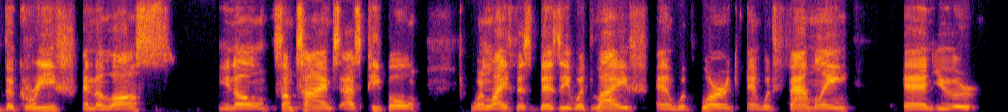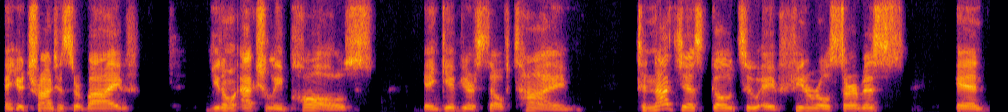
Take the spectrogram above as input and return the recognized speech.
the grief and the loss. You know, sometimes as people, when life is busy with life and with work and with family, and you're and you're trying to survive, you don't actually pause and give yourself time to not just go to a funeral service and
